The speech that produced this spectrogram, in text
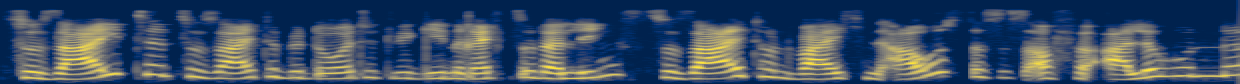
zur Seite. Zur Seite bedeutet, wir gehen rechts oder links zur Seite und weichen aus. Das ist auch für alle Hunde.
